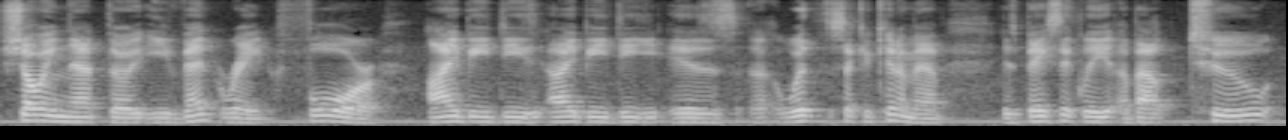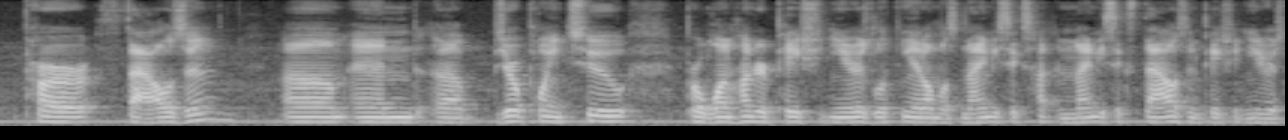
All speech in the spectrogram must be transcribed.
showing that the event rate for IBD, IBD is uh, with secukinumab is basically about two per thousand um, and uh, 0.2 per 100 patient years, looking at almost 96,000 96, patient years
